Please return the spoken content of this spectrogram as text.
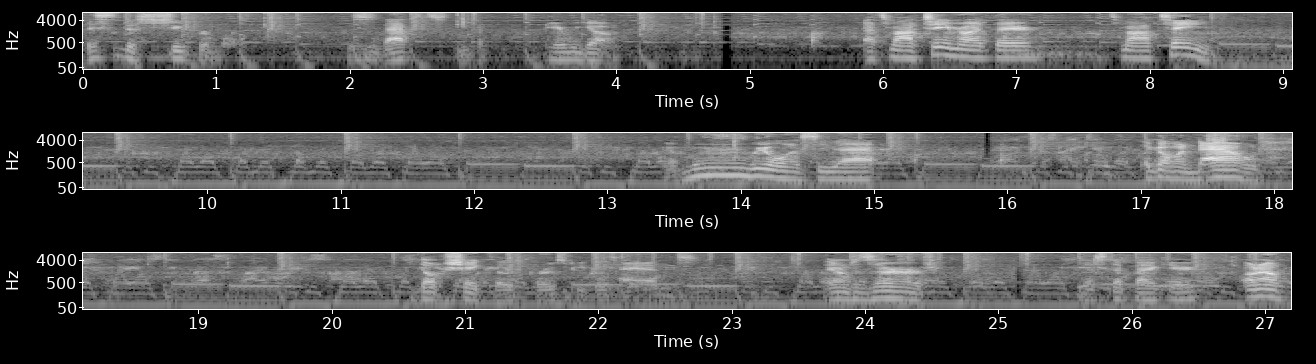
this is the Super Bowl, this is, that's, here we go. That's my team right there, it's my team. Mm, we don't want to see that. They're going down. Don't shake those gross people's hands. They don't deserve. Gonna step back here. Oh no.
